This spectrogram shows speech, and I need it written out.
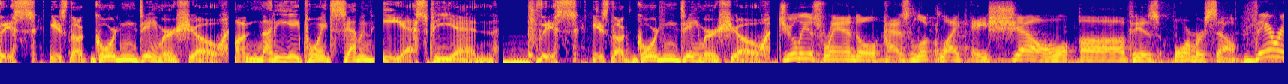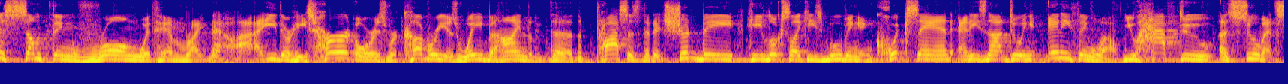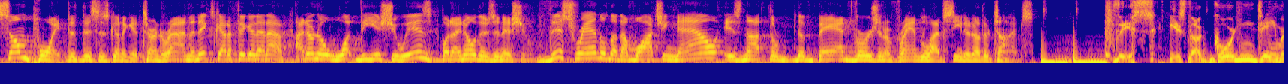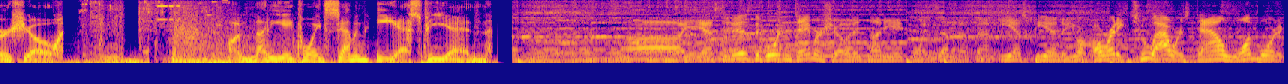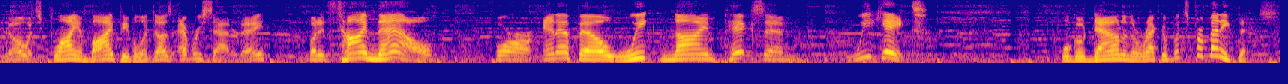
This is the Gordon Damer Show on 98.7 ESPN. This is the Gordon Damer Show. Julius Randle has looked like a shell of his former self. There is something wrong with him right now. I, either he's hurt or his recovery is way behind the, the, the process that it should be. He looks like he's moving in quicksand and he's not doing anything well. You have to assume at some point that this is going to get turned around, and the Knicks got to figure that out. I don't know what the issue is, but I know there's an issue. This Randle that I'm watching now is not the, the bad version of Randle I've seen at other times. This is the Gordon Damer Show on 98.7 ESPN. Uh, yes, it is the Gordon Damer Show. It is 98.7 FM, ESPN New York. Already two hours down, one more to go. It's flying by, people. It does every Saturday. But it's time now for our NFL Week 9 picks and Week 8 will go down in the record books for many things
